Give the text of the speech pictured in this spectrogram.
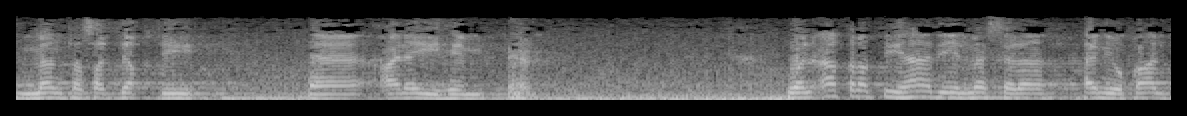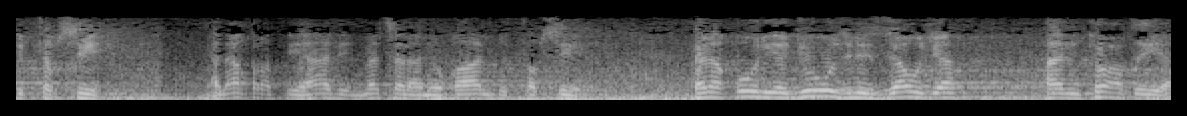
من تصدقت عليهم. والأقرب في هذه المسألة أن يقال بالتفصيل. الأقرب في هذه المسألة أن يقال بالتفصيل. فنقول يجوز للزوجة أن تعطي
